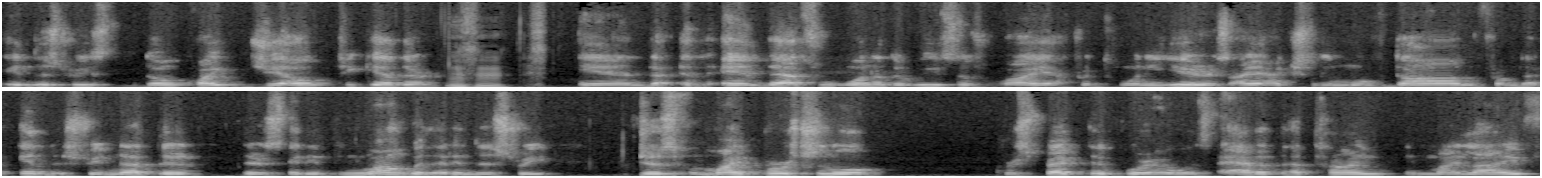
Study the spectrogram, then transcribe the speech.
industries don't quite gel together mm-hmm. and and that's one of the reasons why after 20 years i actually moved on from that industry not that there's anything wrong with that industry just from my personal perspective where i was at at that time in my life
